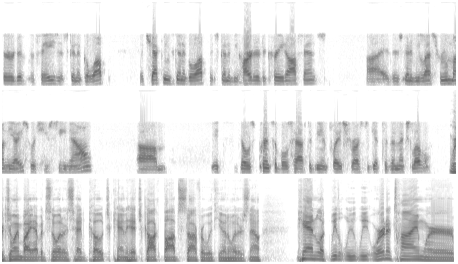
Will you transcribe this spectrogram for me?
third of the phase. It's going to go up. The checking is going to go up. It's going to be harder to create offense. Uh, there's going to be less room on the ice, which you see now. Um, those principles have to be in place for us to get to the next level. We're joined by Edmonton Oilers head coach Ken Hitchcock, Bob Stauffer with you on Oilers now. Ken, look, we, we, we, we're in a time where,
